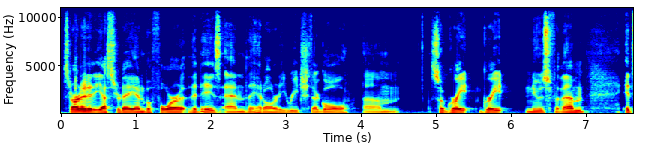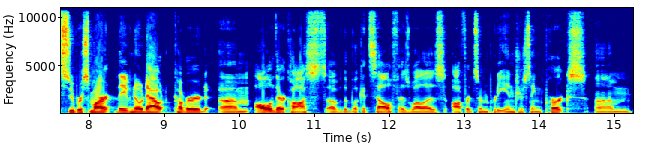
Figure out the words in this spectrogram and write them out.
started it yesterday, and before the day's end, they had already reached their goal. Um, so great, great news for them. It's super smart. They've no doubt covered um, all of their costs of the book itself, as well as offered some pretty interesting perks. Um,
